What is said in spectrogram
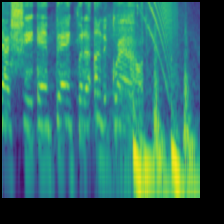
that shit and bang for the underground.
